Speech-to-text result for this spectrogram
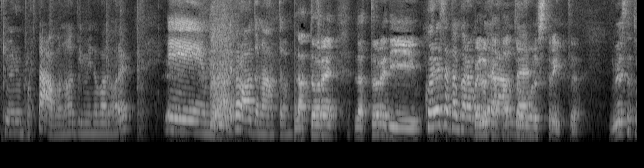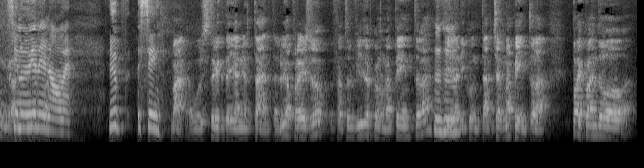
che meno importava, no? Di meno valore. E, però ha donato. L'attore, l'attore di. Quello è stato ancora Quello più che ha grande. fatto Wall Street. Lui è stato un grande. Sì, non viene il nome. Lui, sì, Ma Wall Street degli anni 80, lui ha preso, ha fatto il video con una pentola Mhm. piena di contanti, cioè una pentola. Poi quando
